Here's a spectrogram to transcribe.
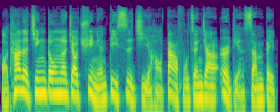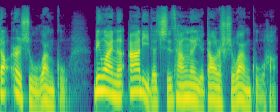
哦，他的京东呢，较去年第四季哈大幅增加了二点三倍到二十五万股。另外呢，阿里的持仓呢也到了十万股哈。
